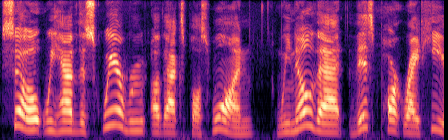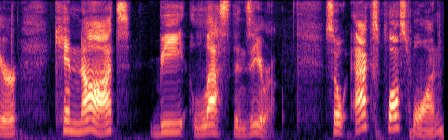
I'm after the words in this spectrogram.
So we have the square root of x plus 1. We know that this part right here cannot be less than 0. So x plus 1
